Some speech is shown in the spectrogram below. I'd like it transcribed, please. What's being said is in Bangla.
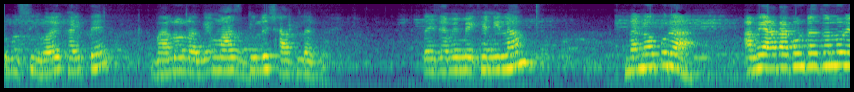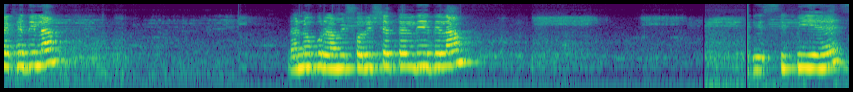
রুচি হয় খাইতে, ভালো লাগে, মাছ ধুলে স্বাদ লাগে। তাই যে আমি মেখে নিলাম। নানপুরা আমি আধা ঘণ্টার জন্য রেখে দিলাম। নানপুরা আমি সরিষার তেল দিয়ে দিলাম। পেঁয়াজ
